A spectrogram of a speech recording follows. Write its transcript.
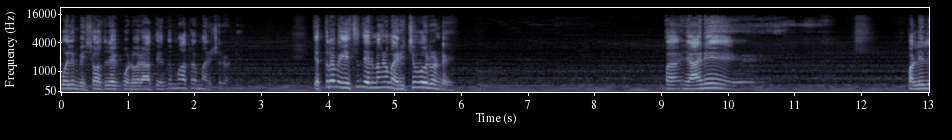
പോലും വിശ്വാസത്തിലേക്ക് കൊണ്ടുവരാത്ത എന്തുമാത്രം മനുഷ്യരുണ്ട്. എത്ര വേസ്റ്റ് ജന്മങ്ങൾ മരിച്ചു പോയിട്ടുണ്ട്. ഞാൻ പള്ളിയിൽ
